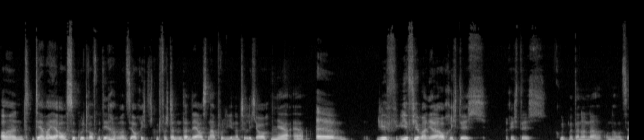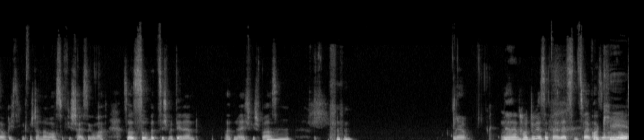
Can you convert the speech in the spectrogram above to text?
Und der war ja auch so cool drauf, mit denen haben wir uns ja auch richtig gut verstanden. Und dann der aus Napoli natürlich auch. Ja, ja. Ähm, wir, wir vier waren ja auch richtig, richtig gut miteinander und haben uns ja auch richtig gut verstanden, haben auch so viel Scheiße gemacht. So so witzig mit denen. Hatten wir echt viel Spaß. Mhm. ja. Ja, dann hau du jetzt noch deine letzten zwei Personen okay. raus.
